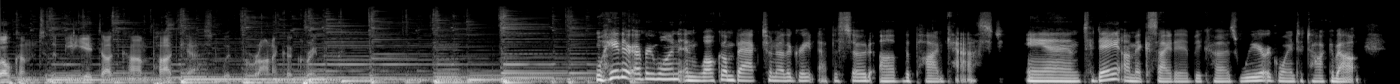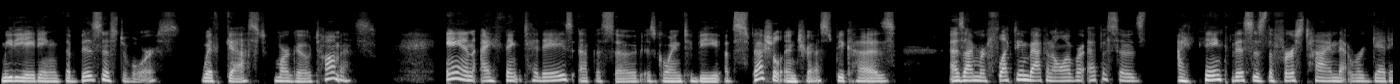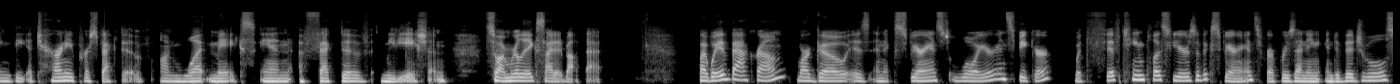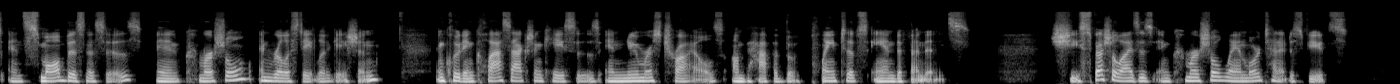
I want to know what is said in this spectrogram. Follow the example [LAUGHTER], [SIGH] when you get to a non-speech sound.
Welcome to the Mediate.com podcast with Veronica Kramer. Well, hey there, everyone, and welcome back to another great episode of the podcast. And today I'm excited because we are going to talk about mediating the business divorce with guest Margeaux Thomas. And I think today's episode is going to be of special interest because as I'm reflecting back on all of our episodes, I think this is the first time that we're getting the attorney perspective on what makes an effective mediation. So I'm really excited about that. By way of background, Margeaux is an experienced lawyer and speaker with 15 plus years of experience representing individuals and small businesses in commercial and real estate litigation, including class action cases and numerous trials on behalf of both plaintiffs and defendants. She specializes in commercial landlord tenant disputes,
